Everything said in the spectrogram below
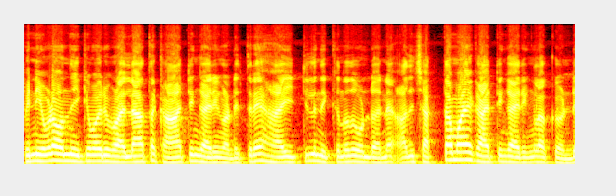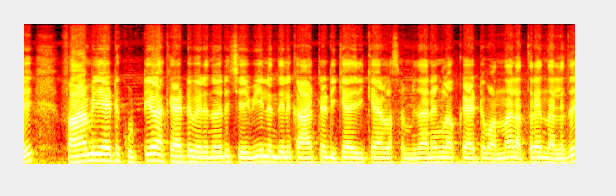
പിന്നെ ഇവിടെ വന്ന് നിൽക്കുമ്പോൾ ഒരു വല്ലാത്ത കാറ്റും കാര്യങ്ങളുണ്ട്. ഇത്രയും ഹൈറ്റിൽ നിൽക്കുന്നത് കൊണ്ട് തന്നെ അത് ശക്തമായ കാറ്റും കാര്യങ്ങളൊക്കെ ഉണ്ട്. ഫാമിലി ആയിട്ട് കുട്ടികളൊക്കെ ആയിട്ട് വരുന്നവർ ചെവിയിൽ എന്തെങ്കിലും കാറ്റടിക്കാതിരിക്കാനുള്ള സംവിധാനങ്ങളൊക്കെ ആയിട്ട് വന്നാൽ അത്രയും നല്ലത്.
